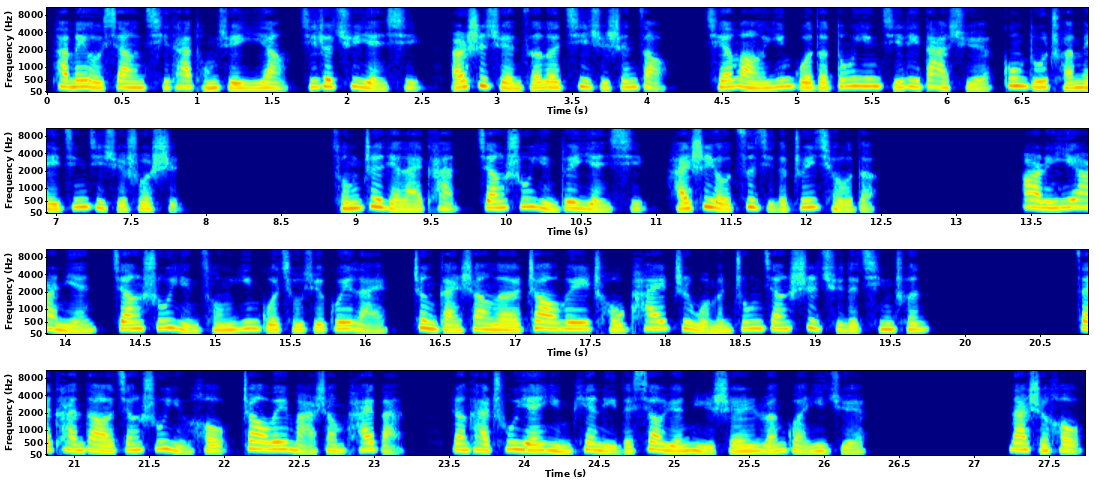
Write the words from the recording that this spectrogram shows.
她没有像其他同学一样急着去演戏，而是选择了继续深造，前往英国的东英吉利大学攻读传媒经济学硕士。从这点来看，江疏影对演戏还是有自己的追求的。二零一二年，江疏影从英国求学归来，正赶上了赵薇筹拍《致我们终将逝去的青春》。在看到江疏影后，赵薇马上拍板，让她出演影片里的校园女神软管一角。那时候，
